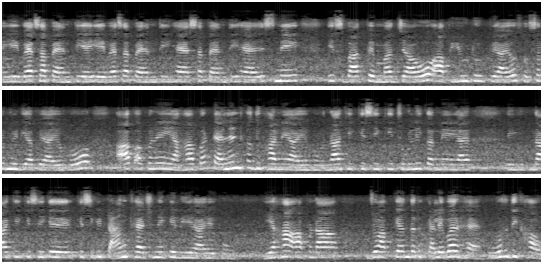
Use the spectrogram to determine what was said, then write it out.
ये वैसा पहनती है, ये वैसा पहनती है, ऐसा पहनती है, इसमें इस बात पे मत जाओ। आप यूट्यूब पे आए हो सोशल मीडिया पे आए हो, आप अपने यहाँ पर टैलेंट को दिखाने आए हो, ना कि किसी की चुगली करने या ना कि किसी के, किसी की टांग खींचने के लिए आए हो। यहाँ अपना जो आपके अंदर कैलिबर है, वो दिखाओ,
